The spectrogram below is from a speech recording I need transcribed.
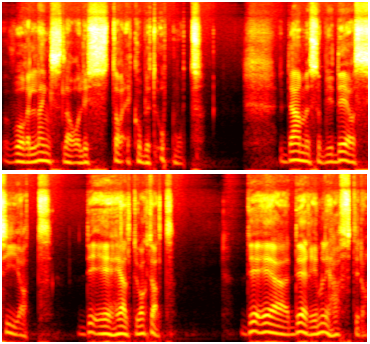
våre lengsler og lyster er koblet opp mot. Dermed så blir det å si at det er helt uaktuelt, det er, det er rimelig heftig, da.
